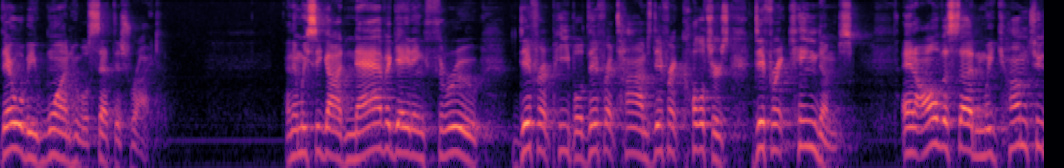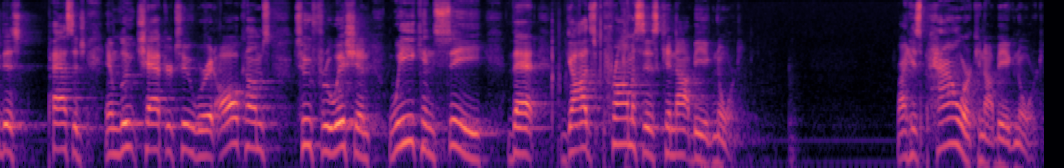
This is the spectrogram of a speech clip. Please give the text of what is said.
There will be one who will set this right. And then we see God navigating through different people, different times, different cultures, different kingdoms. And all of a sudden, we come to this passage in Luke chapter 2 where it all comes to fruition, we can see that God's promises cannot be ignored. Right? His power cannot be ignored.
